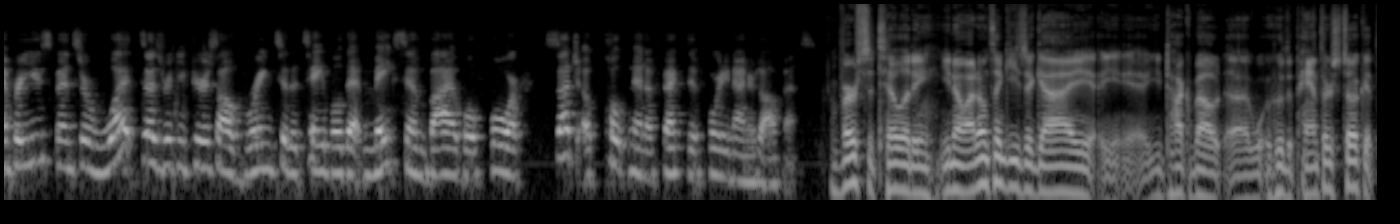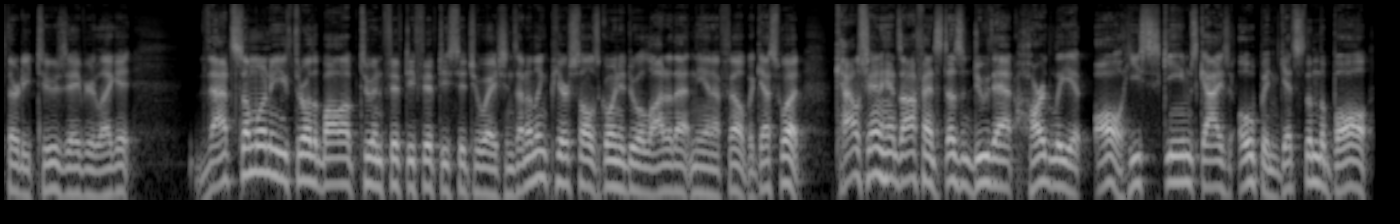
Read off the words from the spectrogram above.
And for you, Spencer, what does Ricky Pearsall bring to the table that makes him viable for such a potent and effective 49ers offense? Versatility. You know, I don't think he's a guy. You talk about uh, who the Panthers took at 32, Xavier Legette. that's someone who you throw the ball up to in 50 50 situations. I don't think Pearsall is going to do a lot of that in the NFL, but guess what? Kyle Shanahan's offense doesn't do that hardly at all. He schemes guys open, gets them the ball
